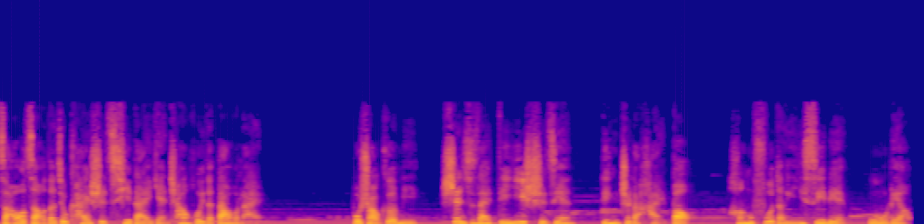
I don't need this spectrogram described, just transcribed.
早早的就开始期待演唱会的到来。不少歌迷甚至在第一时间定制了海报、横幅等一系列物料，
